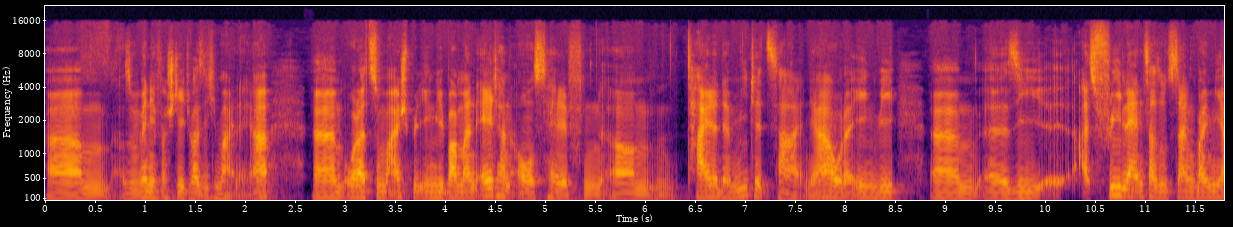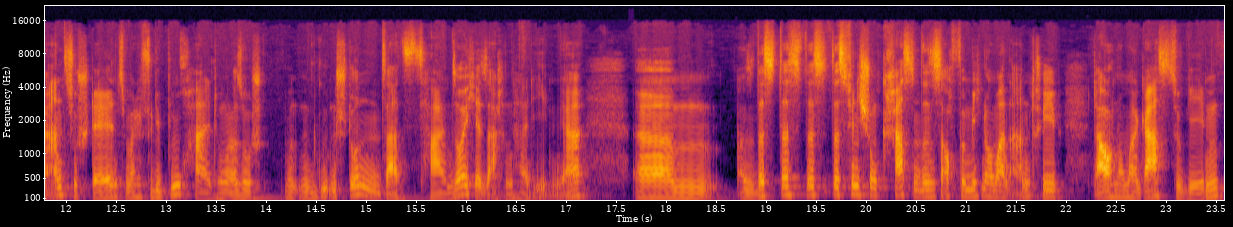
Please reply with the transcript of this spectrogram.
Ähm, also wenn ihr versteht, was ich meine, ja. Ähm, oder zum Beispiel irgendwie bei meinen Eltern aushelfen, ähm, Teile der Miete zahlen, ja, oder irgendwie ähm, äh, sie äh, als Freelancer sozusagen bei mir anzustellen, zum Beispiel für die Buchhaltung oder so und einen guten Stundensatz zahlen, solche Sachen halt eben, ja. Ähm, also das, das, das, das finde ich schon krass und das ist auch für mich nochmal ein Antrieb, da auch nochmal Gas zu geben.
